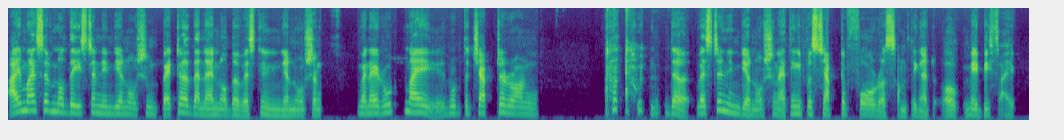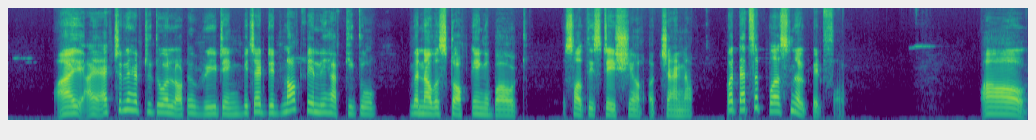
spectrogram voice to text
I myself know the Eastern Indian Ocean better than I know the Western Indian Ocean. When I wrote my wrote the chapter on the Western Indian Ocean, I think it was chapter four or something, at, or maybe five. I, I actually had to do a lot of reading, which I did not really have to do when I was talking about Southeast Asia or China. But that's a personal pitfall. Oh,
